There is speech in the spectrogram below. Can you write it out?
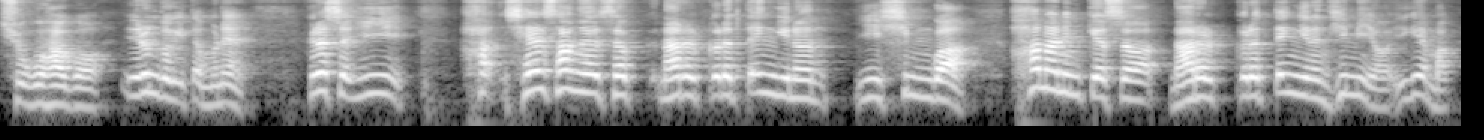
추구하고 이런 거기 때문에 그래서 이 하- 세상에서 나를 끌어당기는 이 힘과 하나님께서 나를 끌어당기는 힘이요 이게 막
